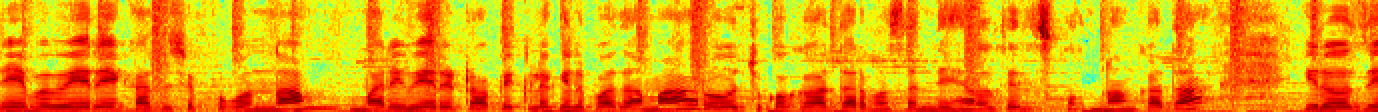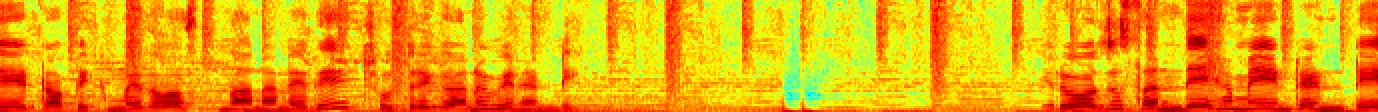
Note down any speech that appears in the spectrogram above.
రేపు వేరే కథ చెప్పుకుందాం. మరి వేరే టాపిక్లోకి వెళ్ళిపోదామా? రోజుకొక ధర్మ సందేహాలు తెలుసుకున్నాం కదా. ఈరోజు ఏ టాపిక్ మీద వస్తున్నాను అనేది చూద్రిగాను వినండి. ఈరోజు సందేహం ఏంటంటే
